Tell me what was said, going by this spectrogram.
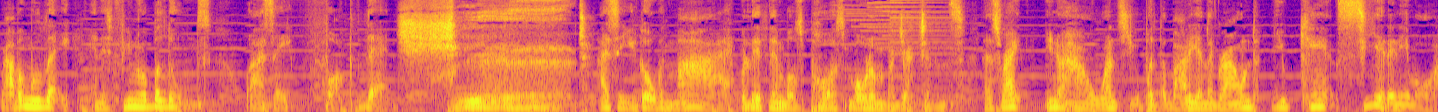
Robert Moulet and his funeral balloons. Well, I say, fuck that shit. I say you go with my Willie Thimble's post-mortem projections. That's right. You know how once you put the body in the ground, you can't see it anymore.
